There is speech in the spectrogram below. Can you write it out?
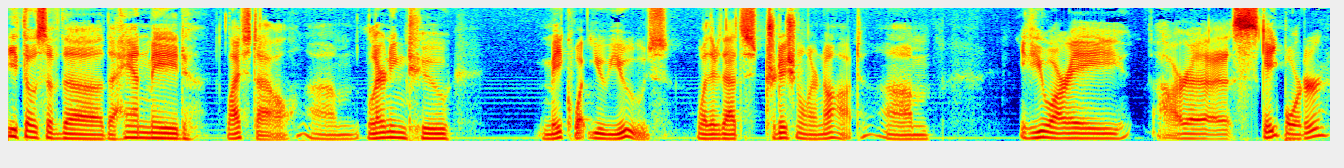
ethos of the the handmade lifestyle. Um, learning to make what you use, whether that's traditional or not. Um, if you are a are a skateboarder,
